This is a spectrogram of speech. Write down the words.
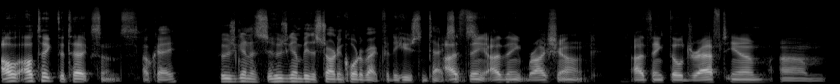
I'll I'll take the Texans. Okay. Who's gonna who's gonna be the starting quarterback for the Houston Texans? I think I think Bryce Young. I think they'll draft him. Um,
